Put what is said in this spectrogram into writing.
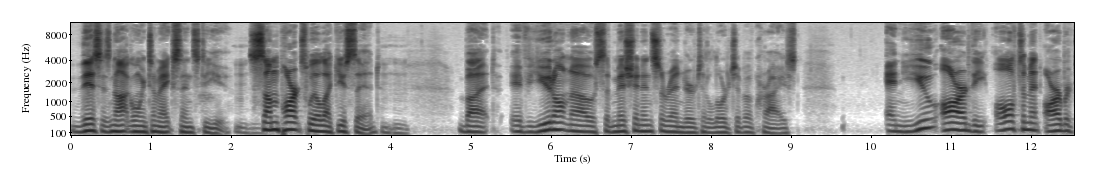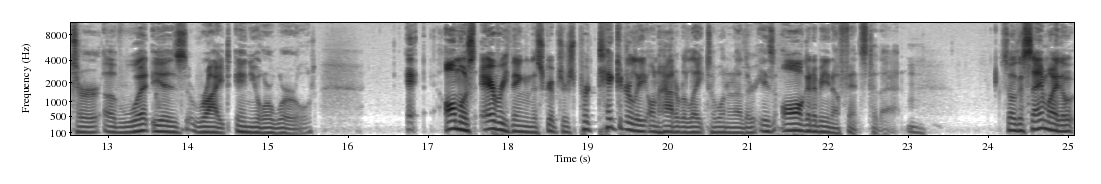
this is not going to make sense to you. Mm-hmm. Some parts will, like you said, mm-hmm. but if you don't know submission and surrender to the Lordship of Christ, and you are the ultimate arbiter of what is right in your world, eh, almost everything in the scriptures, particularly on how to relate to one another, is all going to be an offense to that. Mm-hmm. So the same way the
